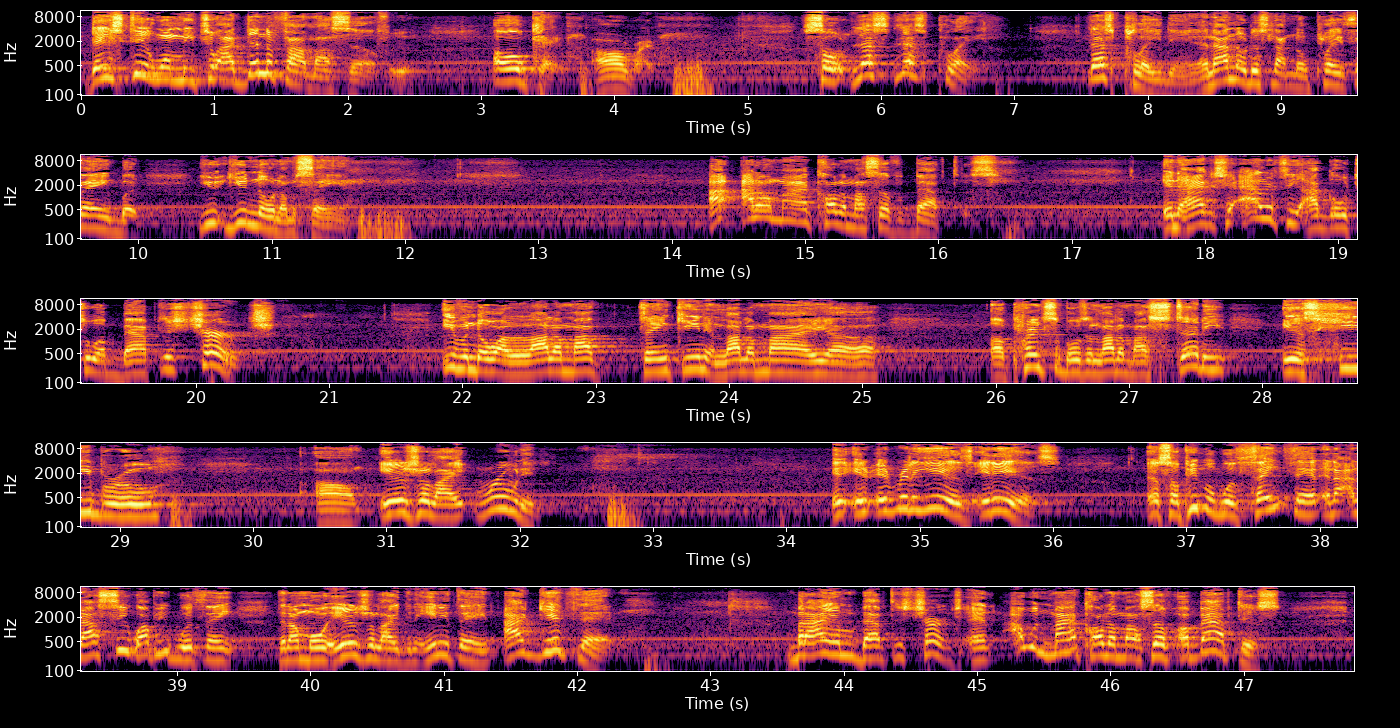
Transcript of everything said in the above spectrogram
they still want me to identify myself. Okay, all right. So let's let's play. Let's play then. And I know this is not no play thing, but you you know what I'm saying. I, I don't mind calling myself a Baptist. In actuality, I go to a Baptist church. Even though a lot of my thinking and a lot of my uh, uh, principles and a lot of my study is Hebrew, um, Israelite rooted. It, it, it really is. It is. And so people would think that, and I, and I see why people would think that I'm more Israelite than anything. I get that. But I am Baptist church, and I wouldn't mind calling myself a Baptist.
